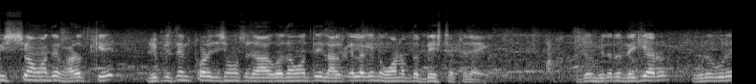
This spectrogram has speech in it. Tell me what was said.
বিশ্ব আমাদের ভারতকে রিপ্রেজেন্ট করে যে সমস্ত জায়গাগুলোর তার মধ্যে লালকেল্লা কিন্তু ওয়ান অফ দ্য বেস্ট একটা জায়গা। যখন ভিতরে দেখি আরও ঘুরে ঘুরে।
